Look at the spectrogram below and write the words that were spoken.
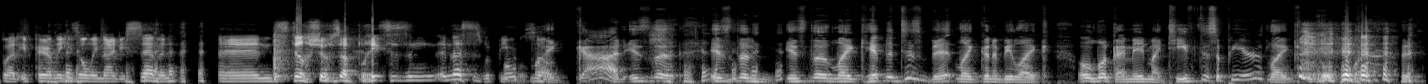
But apparently, he's only 97 and still shows up places and, and messes with oh people. Oh my god! Is the is the is the like hypnotist bit like going to be like, oh look, I made my teeth disappear? Like that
